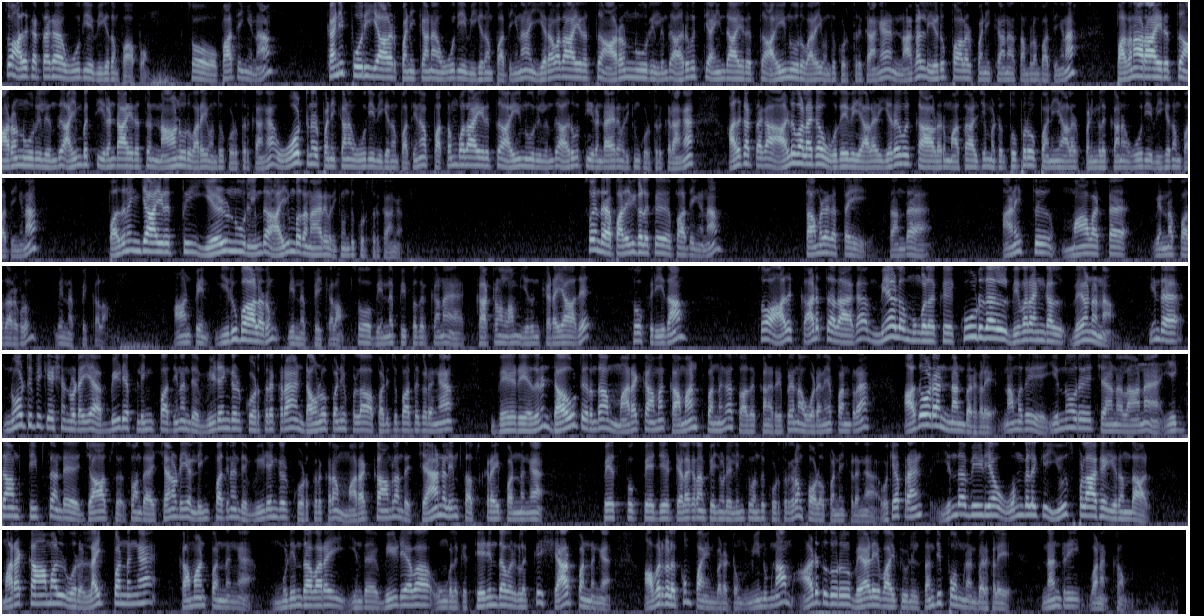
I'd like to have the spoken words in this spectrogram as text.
ஸோ அதுக்கடுத்தாக ஊதிய விகிதம் பார்ப்போம். ஸோ பார்த்தீங்கன்னா கணிப்பொறியாளர் பணிக்கான ஊதிய விகிதம் பார்த்தீங்கன்னா இருபதாயிரத்து அறநூறிலிருந்து அறுபத்தி ஐந்தாயிரத்து ஐநூறு வரை வந்து கொடுத்துருக்காங்க. நகல் எடுப்பாளர் பணிக்கான சம்பளம் பார்த்தீங்கன்னா பதினாறாயிரத்து அறநூறிலிருந்து ஐம்பத்தி இரண்டாயிரத்து நானூறு வரை வந்து கொடுத்துருக்காங்க. ஓட்டுநர் பணிக்கான ஊதிய விகிதம் பார்த்தீங்கன்னா பத்தொன்பதாயிரத்து ஐநூறிலிருந்து அறுபத்தி இரண்டாயிரம் வரைக்கும் கொடுத்துருக்குறாங்க. அதுக்கடுத்தாக அலுவலக உதவியாளர் இரவு காவலர் மசால்ஜி மற்றும் துப்புரவு பணியாளர் பணிகளுக்கான ஊதிய விகிதம் பார்த்தீங்கன்னா பதினஞ்சாயிரத்து எழுநூறுலேருந்து ஐம்பதனாயிரம் வரைக்கும் வந்து கொடுத்துருக்காங்க. ஸோ இந்த பதவிகளுக்கு பார்த்தீங்கன்னா தமிழகத்தை சார்ந்த அனைத்து மாவட்ட விண்ணப்பதாரர்களும் விண்ணப்பிக்கலாம். ஆண் பெண் இருபாலரும் விண்ணப்பிக்கலாம். ஸோ விண்ணப்பிப்பதற்கான கட்டணம்லாம் எதுவும் கிடையாது. ஸோ ஃப்ரீ தான். ஸோ அதுக்கு அடுத்ததாக மேலும் உங்களுக்கு கூடுதல் விவரங்கள் வேணும்னா இந்த நோட்டிஃபிகேஷனுடைய பிடிஎஃப் லிங்க் பார்த்தீங்கன்னா இந்த வீடியோங்கள் கொடுத்துருக்குறேன். டவுன்லோட் பண்ணி ஃபுல்லாக படித்து பார்த்துக்கிடுங்க. வேறு எதுவும் டவுட் இருந்தால் மறக்காமல் கமெண்ட்ஸ் பண்ணுங்கள் ஸோ அதுக்கான ரிப்ளை நான் உடனே பண்ணுறேன் அதோட நண்பர்களே நமது இன்னொரு சேனலான exam tips and jobs so அந்த சேனலுடைய லிங்க் பார்த்தீங்கன்னா இந்த வீடியோங்கள் கொடுத்துருக்குறேன். மறக்காமல் அந்த சேனலையும் சப்ஸ்கிரைப் பண்ணுங்கள் ஃபேஸ்புக் பேஜ் டெலகிராம் பேஜினுடைய லிங்க் வந்து கொடுத்துருக்குறோம். ஃபாலோ பண்ணிக்கிடுங்க. ஓகே ஃப்ரெண்ட்ஸ் இந்த வீடியோ உங்களுக்கு யூஸ்ஃபுல்லாக இருந்தால் மறக்காமல் ஒரு லைக் பண்ணுங்கள் கமெண்ட் பண்ணுங்கள் முடிந்தவரை இந்த வீடியோவை உங்களுக்கு தெரிந்தவர்களுக்கு ஷேர் பண்ணுங்கள் அவர்களுக்கும் பயன்படட்டும். மீண்டும் நாம் அடுத்ததொரு வேலை வாய்ப்புகளில் சந்திப்போம் நண்பர்களே. நன்றி வணக்கம்.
